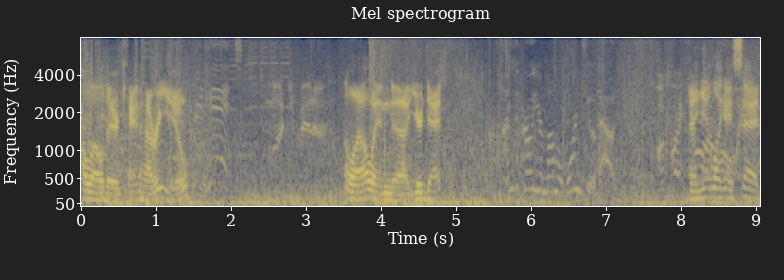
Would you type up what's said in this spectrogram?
Hello there, Ken. How are you? Hello, and uh, you're dead. I'm the girl your mama warned you about. And again, like I said,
